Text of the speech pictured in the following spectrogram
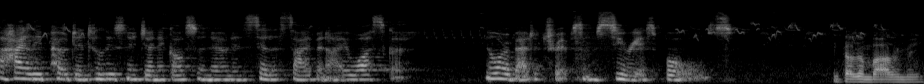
a highly potent hallucinogenic also known as psilocybin ayahuasca. You're about to trip some serious balls. It doesn't bother me.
